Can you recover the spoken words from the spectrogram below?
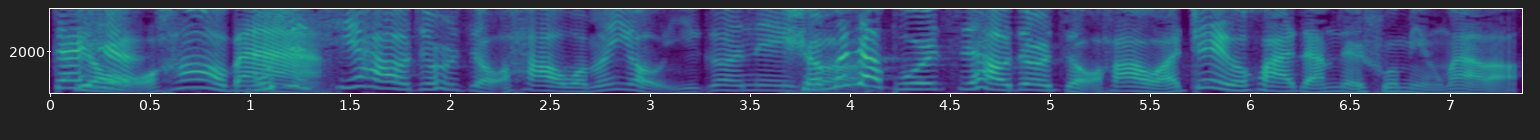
但是九号吧，不是七号就是九号。我们有一个那个什么叫不是七号就是九号啊？这个话咱们得说明白了。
